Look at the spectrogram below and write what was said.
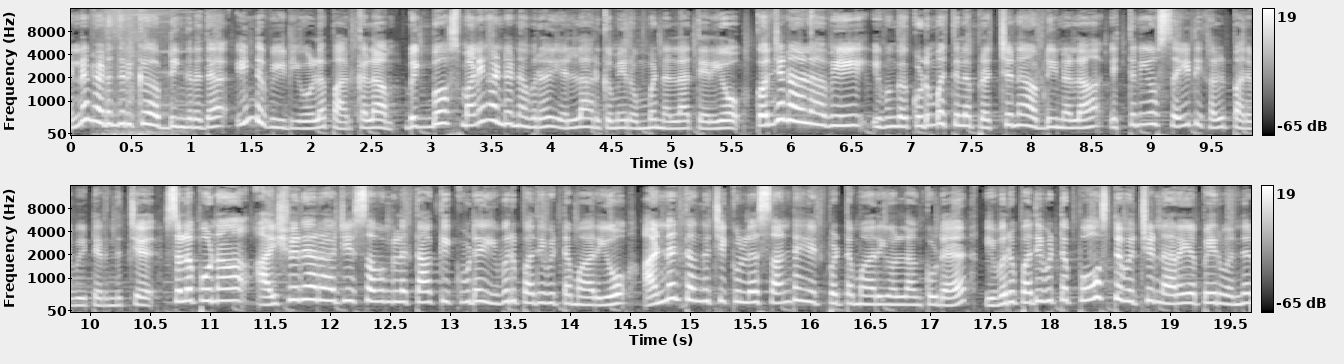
என்ன நடந்திருக்கு அப்படிங்கறத இந்த வீடியோல பார்க்கலாம். பிக் பாஸ் மணிகண்டன் அவர் எல்லாருக்குமே ரொம்ப நல்லா தெரியும். கொஞ்ச நாளாவே இவங்க குடும்பத்துல பிரச்சனை அப்படின்னு எல்லாம் எத்தனையோ செய்திகள் பரவிட்டு இருந்துச்சு. சொல்ல போனா ஐஸ்வர்யா ராஜேஷ் அவங்கள தாக்கி கூட இவர் பதிவிட்ட மாதிரியும் அண்ணன் தங்கச்சிக்குள்ள சண்டை ஏற்பட்ட மாதிரியும் எல்லாம் கூட இவர் பதிவிட்ட போஸ்ட வச்சு நிறைய பேர் வந்து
